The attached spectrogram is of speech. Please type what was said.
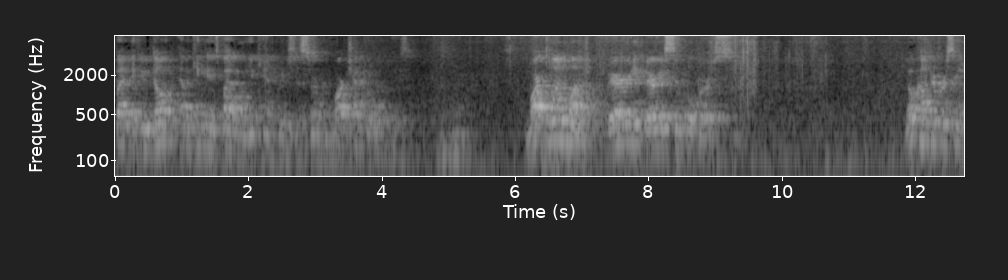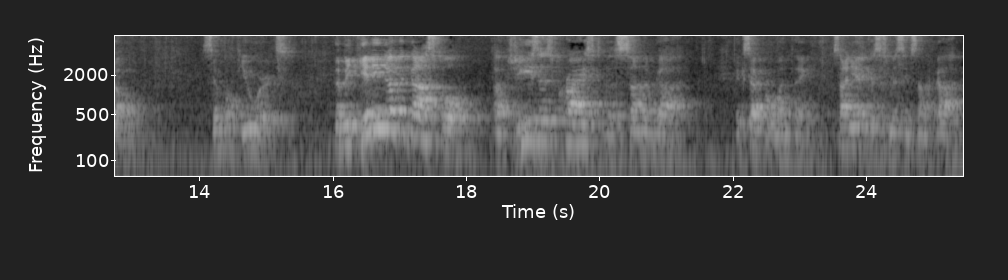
but if you don't have a King James Bible, you can't preach this sermon. Mark chapter 1, please. Mark 1 1. Very, very simple verse. No controversy at all. Simple few words. The beginning of the gospel of Jesus Christ, the Son of God. Except for one thing. Sinaiticus is missing Son of God.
